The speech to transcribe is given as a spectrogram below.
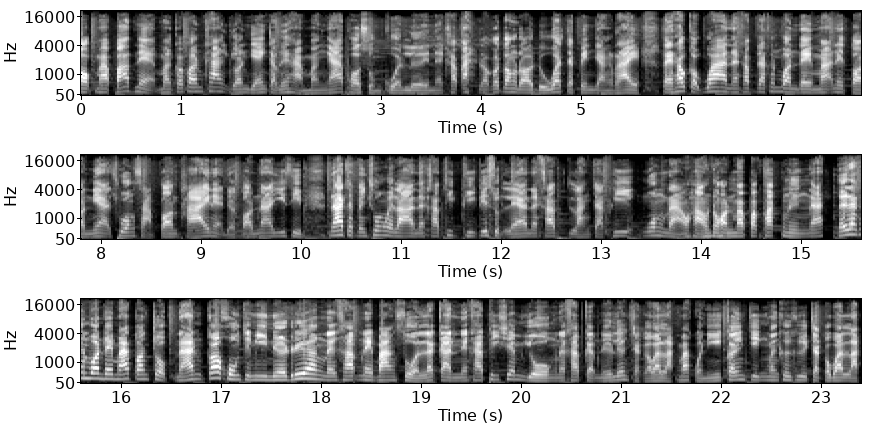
ออกมาปั๊บเนี่ยมันก็ค่อนข้างย้อนแย้งกับเนื้อหามังงะพอสมควรเลยนะครับอะเราก็ต้องรอดูว่าจะเป็นอย่างไร แต่เท่ากับว่านะครับดักกันบอลไดมะในตอนเนี้ยช่วง 3 ตอนท้ายเนี่ยเดี๋ยวตอนหน้า 20 น่าจะเป็นช่วงเวลานะครับที่พีคที่สุดแล้วนะครับหลังจากที่ง่วงหนาวหาวนอนมาพักๆหนึ่งนะและดักนบอลไดมะตอนจบนั้นก็คงจะมีเนื้อเรื่องนะครับในบางส่วนแล้วกันนะครับที่เชื่อมโยงนะครับกับเนื้อเรื่องจักรวาลหลักมากกว่านี้ก็จริงๆมันก็คือจักรวาลหลัก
